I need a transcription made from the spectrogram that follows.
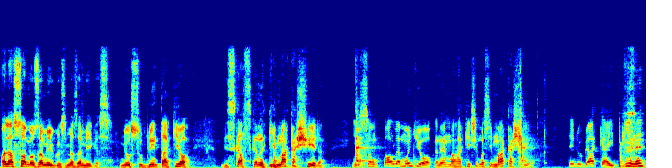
Olha só, meus amigos e minhas amigas. Meu sobrinho tá aqui, ó, descascando aqui macaxeira. Em São Paulo é mandioca, né? Mas aqui chama-se macaxeira. Tem lugar que é aipim, né?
